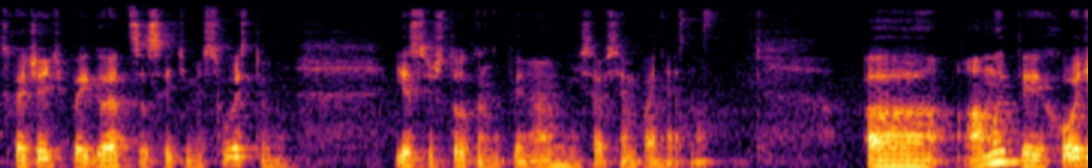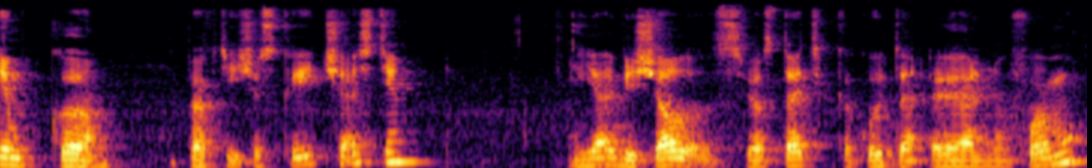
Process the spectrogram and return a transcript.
скачать и поиграться с этими свойствами если что-то, например, не совсем понятно. А, а мы переходим к практической части. Я обещал сверстать какую-то реальную форму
